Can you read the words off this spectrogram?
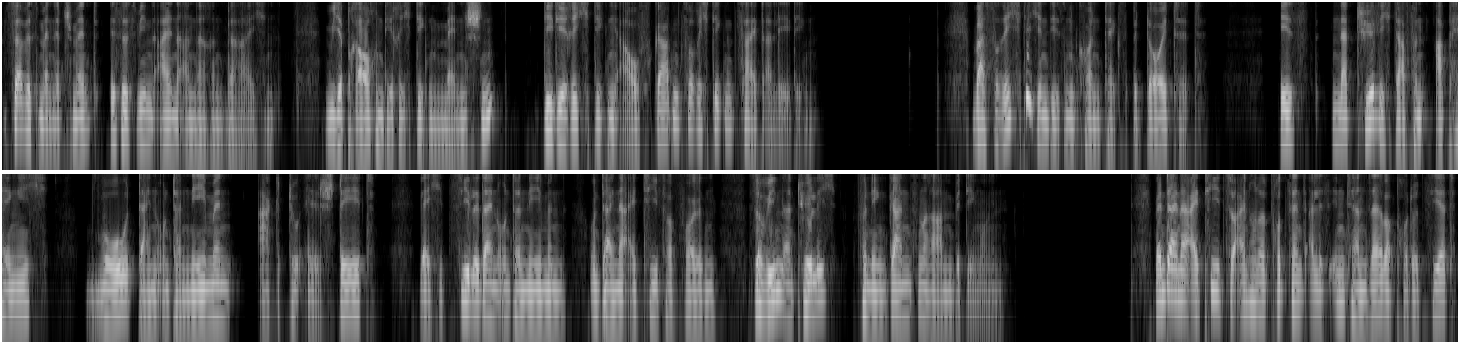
Service Management ist es wie in allen anderen Bereichen. Wir brauchen die richtigen Menschen, die die richtigen Aufgaben zur richtigen Zeit erledigen. Was richtig in diesem Kontext bedeutet, ist natürlich davon abhängig, wo dein Unternehmen aktuell steht, welche Ziele dein Unternehmen und deine IT verfolgen, sowie natürlich von den ganzen Rahmenbedingungen. Wenn deine IT zu 100% alles intern selber produziert,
